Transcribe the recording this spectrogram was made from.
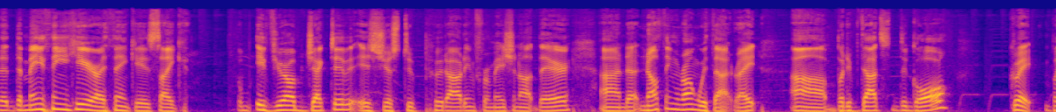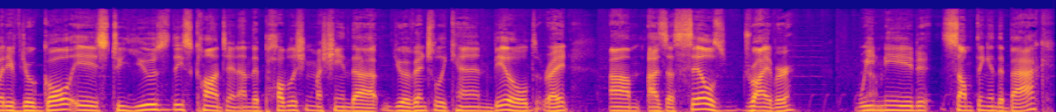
the, the main thing here i think is like if your objective is just to put out information out there and uh, nothing wrong with that right? Uh, but if that's the goal great. But if your goal is to use this content and the publishing machine that you eventually can build right um, as a sales driver we need something in the back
